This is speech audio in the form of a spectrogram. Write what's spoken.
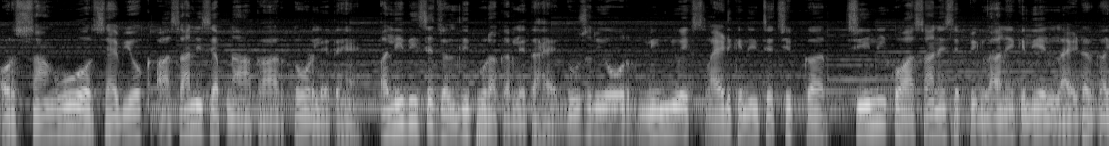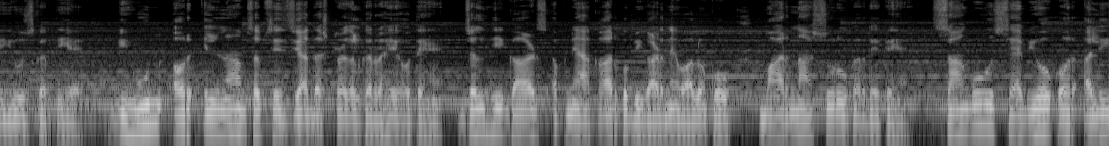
और सांगू और सहबियोक आसानी से अपना आकार तोड़ लेते हैं। अली भी इसे जल्दी पूरा कर लेता है। दूसरी ओर मीनियो एक स्लाइड के नीचे छिपकर चीनी को आसानी से पिघलाने के लिए लाइटर का यूज़ करती है। गेहूँ और इल्नाम सबसे ज़्यादा स्ट्रगल कर रहे होते हैं। जल्द ही गार्ड्स अपने आकार को बिगाड़ने वालों को मारना शुरू कर देते हैं। सांगू, सैबियोक और अली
